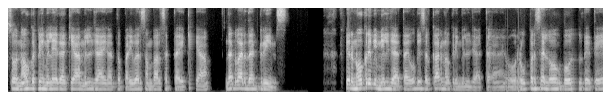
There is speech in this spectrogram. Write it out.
so नौकरी मिलेगा क्या? मिल जाएगा तो परिवार संभाल सकता है क्या? That were the dreams. फिर नौकरी भी मिल जाता है, वो भी सरकार नौकरी मिल जाता है। और ऊपर से लोग बोलते थे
